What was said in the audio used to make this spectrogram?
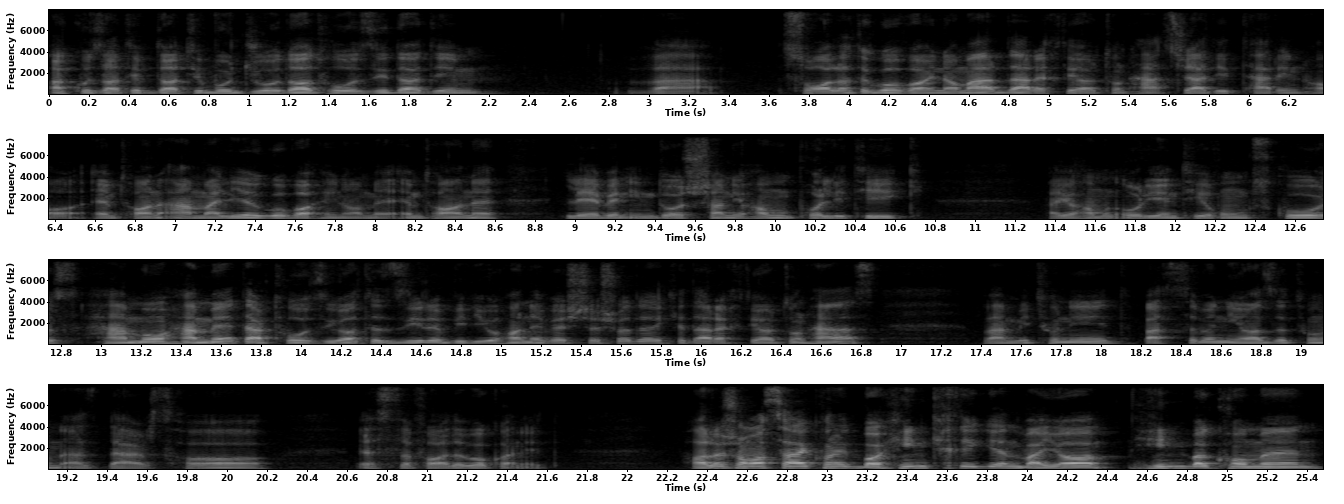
اکوزاتیو داتیو و جدا توضیح دادیم و سوالات گواهینامه در اختیارتون هست جدیدترین ها امتحان عملی گواهینامه امتحان Leben in Deutschland یا همون Politik یا همون Orientierungskurs همه همه در توضیحات زیر ویدیوها نوشته شده که در اختیارتون هست و می‌تونید بسته به نیازتون از درس ها استفاده بکنید. حالا شما سعی کنید با hinkriegen و یا hinbekommen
